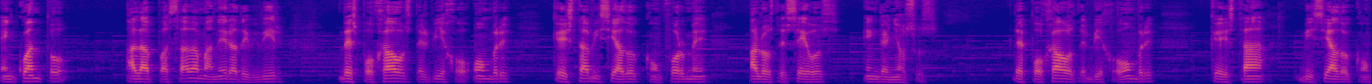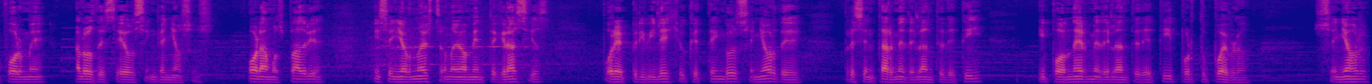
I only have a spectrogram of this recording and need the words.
en cuanto a la pasada manera de vivir, despojaos del viejo hombre que está viciado conforme a los deseos engañosos. Despojaos del viejo hombre que está viciado conforme a los deseos engañosos. Oramos, Padre y Señor nuestro, nuevamente gracias por el privilegio que tengo, Señor, de presentarme delante de ti y ponerme delante de ti por tu pueblo. Señor,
